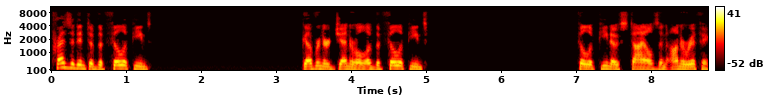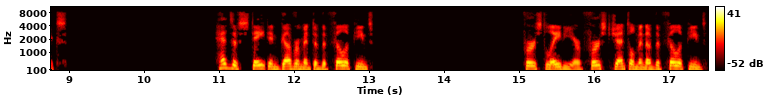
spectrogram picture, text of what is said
President of the Philippines. Governor-General of the Philippines. Filipino styles and honorifics. Heads of State and Government of the Philippines First Lady or First Gentleman of the Philippines.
